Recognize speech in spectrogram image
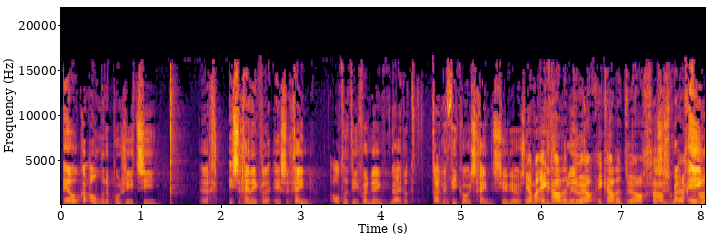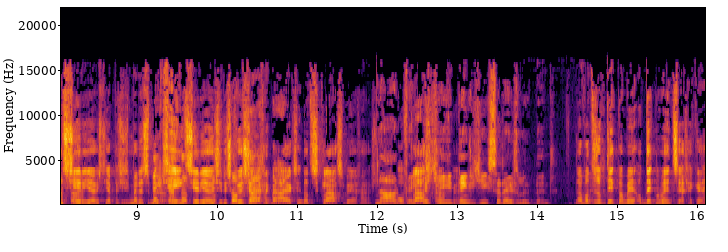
elke andere positie eh, is, er geen enkele, is er geen alternatief waar je denkt, nee, dat Tagliafico is geen serieus Ja, maar ik haal het duel, ik haal het duel Dus gaaf er is maar één serieus, ja precies, maar er is Ik maar één dat- serieuze dat- discussie eigenlijk bij. Ajax en dat is Klaassen Berghuis. Nou, ik of denk Klaassen dat, je, ik denk dat je iets te resoluut bent. Nou, wat is op dit moment, op dit moment zeg ik, hè?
